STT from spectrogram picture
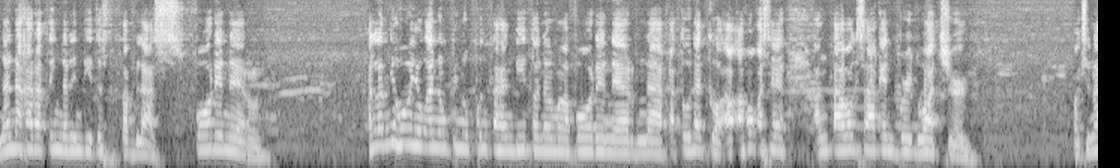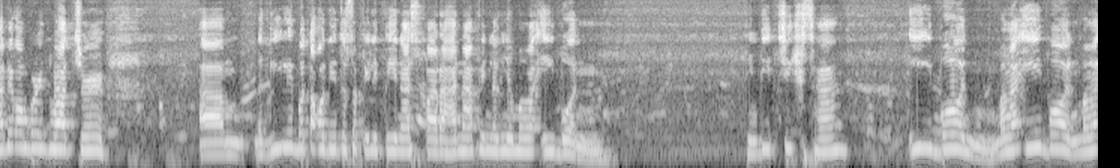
na nakarating na rin dito sa Tablas, foreigner. Alam niyo ho yung anong pinupuntahan dito ng mga foreigner na katulad ko. A- Ako kasi, ang tawag sa akin, bird watcher. Pag sinabi kong bird watcher, um, naglilibot ako dito sa Pilipinas para hanapin lang yung mga ibon. Hindi chicks ha, ibon, mga ibon, mga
